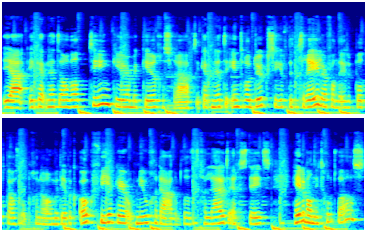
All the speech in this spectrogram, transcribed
ja, ik heb net al wel tien keer mijn keel geschraapt. Ik heb net de introductie of de trailer van deze podcast opgenomen. Die heb ik ook vier keer opnieuw gedaan, omdat het geluid echt steeds helemaal niet goed was.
